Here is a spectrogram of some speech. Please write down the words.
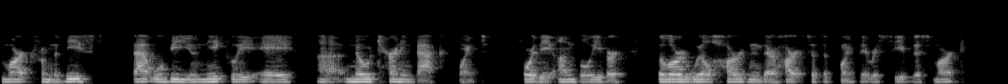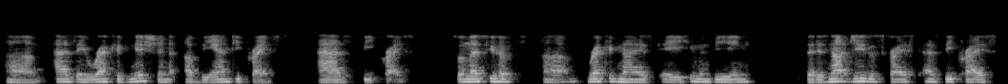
mark from the beast, that will be uniquely a uh, no turning back point for the unbeliever. The Lord will harden their hearts at the point they receive this mark um, as a recognition of the Antichrist as the Christ. So, unless you have uh, recognized a human being that is not Jesus Christ as the Christ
